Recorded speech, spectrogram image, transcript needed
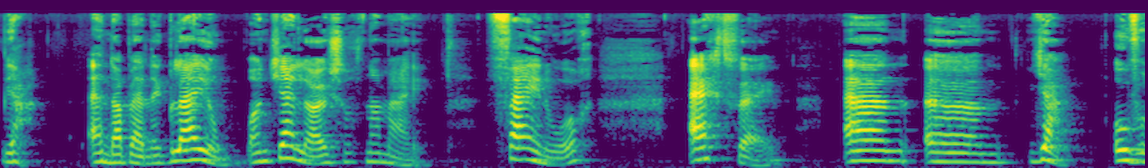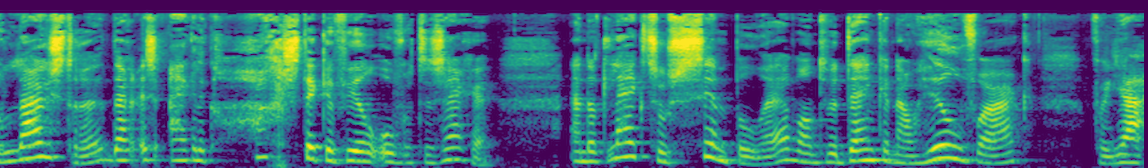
Ja, en daar ben ik blij om, want jij luistert naar mij. Fijn hoor. Echt fijn. En ehm, ja, over luisteren, daar is eigenlijk hartstikke veel over te zeggen. En dat lijkt zo simpel, hè? want we denken nou heel vaak van ja,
